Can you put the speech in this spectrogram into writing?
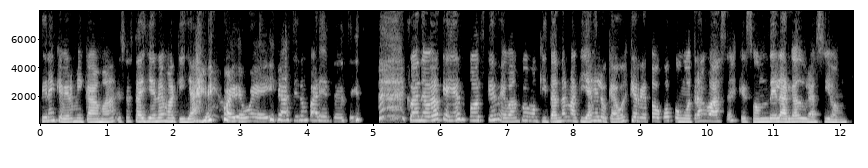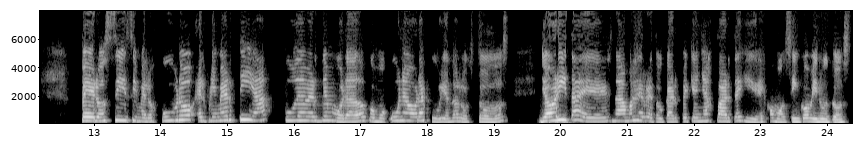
tienen que ver mi cama, eso está lleno de maquillaje, by the way, haciendo un paréntesis. Cuando veo que hay spots que se van como quitando el maquillaje, lo que hago es que retoco con otras bases que son de larga duración. Pero sí, si me los cubro, el primer día pude haber demorado como una hora cubriéndolos todos. Ya ahorita es nada más de retocar pequeñas partes y es como cinco minutos.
